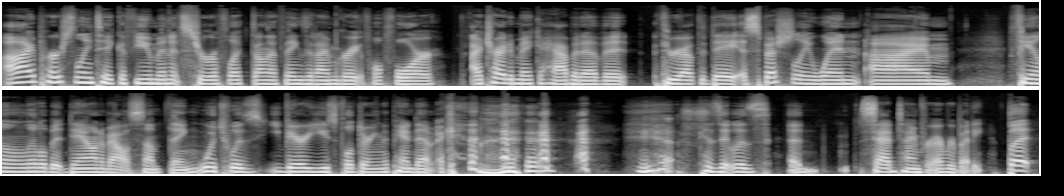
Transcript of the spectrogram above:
I personally take a few minutes to reflect on the things that I'm grateful for. I try to make a habit of it throughout the day, especially when I'm feeling a little bit down about something, which was very useful during the pandemic Yes. because it was a sad time for everybody. But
